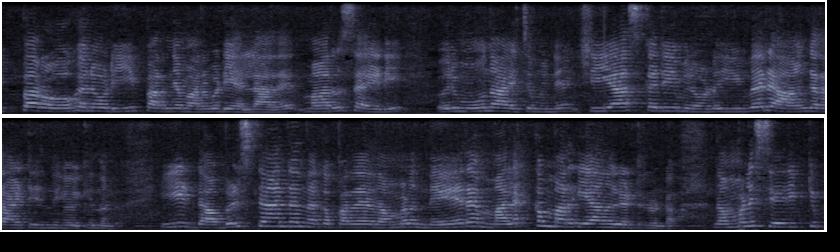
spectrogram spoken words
ഇപ്പൊ റോഹനോട് ഈ പറഞ്ഞ മറുപടി അല്ലാതെ മറു സൈഡിൽ ഒരു മൂന്നാഴ്ച മുന്നേ ഷിയാസ് കരീമിനോട് ഇവർ ആങ്കറായിട്ടിരുന്ന് ചോദിക്കുന്നുണ്ട്. ഈ ഡബിൾ സ്റ്റാൻഡ് എന്നൊക്കെ പറഞ്ഞാൽ നമ്മൾ നേരെ മലക്കം മറിയാന്ന് കേട്ടിട്ടുണ്ടോ? നമ്മൾ ശരിക്കും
